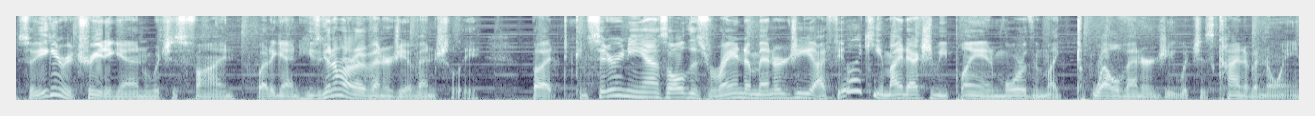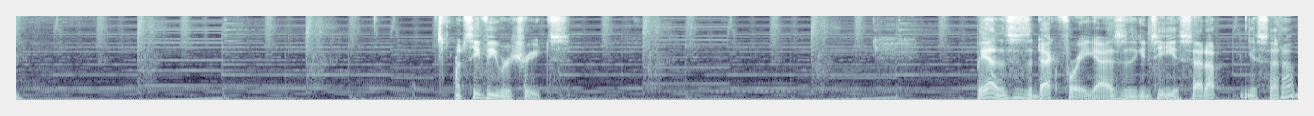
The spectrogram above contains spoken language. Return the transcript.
So he can retreat again, which is fine. But again, he's gonna run out of energy eventually. But considering he has all this random energy, I feel like he might actually be playing more than like 12 energy, which is kind of annoying. Let's see if he retreats. But yeah, this is a deck for you guys. As you can see, you set up, you set up.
